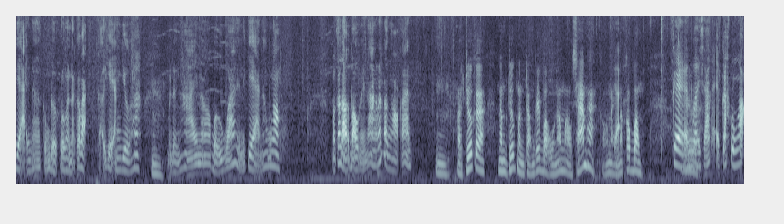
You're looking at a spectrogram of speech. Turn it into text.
dài nó cũng được luôn rồi nè các bạn. Cỡ về ăn dừa ha. Ừ. mà đừng hái nó bự quá thì nó già nó không ngon. Mà cái loại bầu này nó ăn rất là ngọt á anh. Ừ. hồi trước năm trước mình trồng cái bầu nó màu xám ha. Còn này Dạ. nó có bông ok anh quay sát em cắt luôn á.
